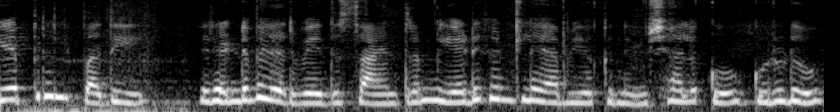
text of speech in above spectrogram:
ఏప్రిల్ పది రెండు వేల ఇరవై ఐదు సాయంత్రం ఏడు గంటల యాభై ఒక్క నిమిషాలకు గురుడు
